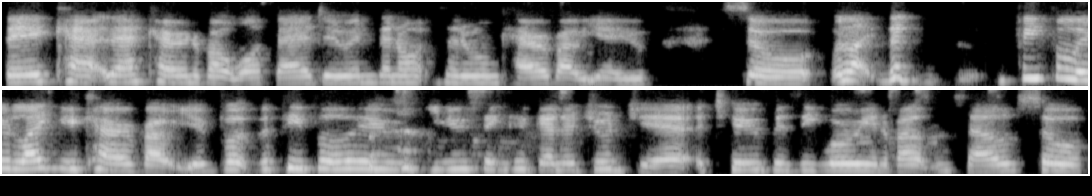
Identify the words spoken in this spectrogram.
They care. They're caring about what they're doing. They're not. They don't care about you. So, like the people who like you care about you, but the people who you think are going to judge you are too busy worrying about themselves. So,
